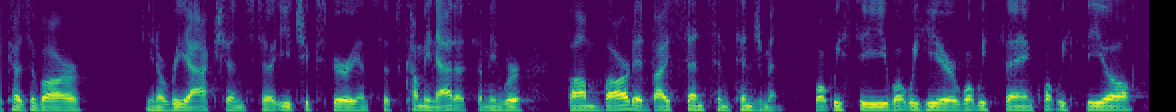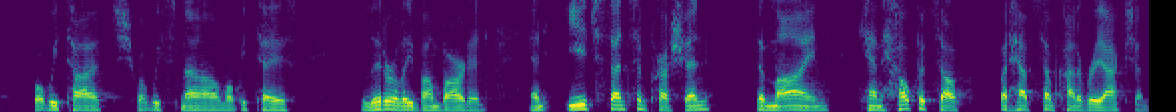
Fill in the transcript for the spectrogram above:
because of our, you know, reactions to each experience that's coming at us. I mean, we're bombarded by sense impingement what we see, what we hear, what we think, what we feel, what we touch, what we smell, what we taste, literally bombarded. And each sense impression, the mind can help itself but have some kind of reaction.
